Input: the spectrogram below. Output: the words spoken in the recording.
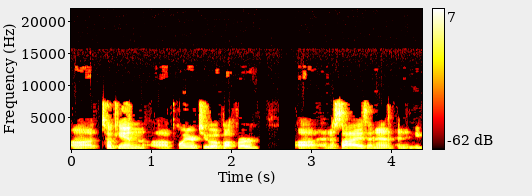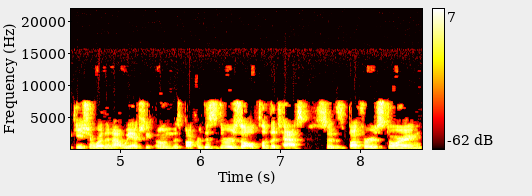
uh, took in a pointer to a buffer uh, and a size and a, an indication of whether or not we actually own this buffer. This is the result of the task. So this buffer is storing,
